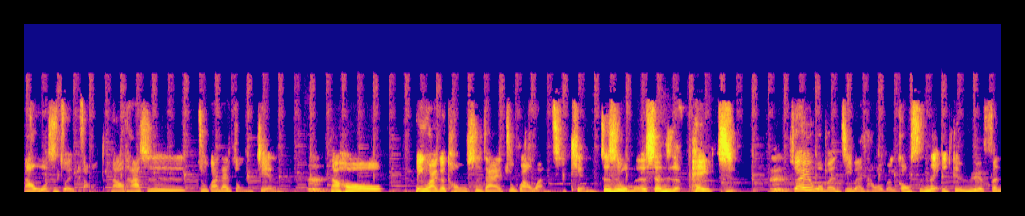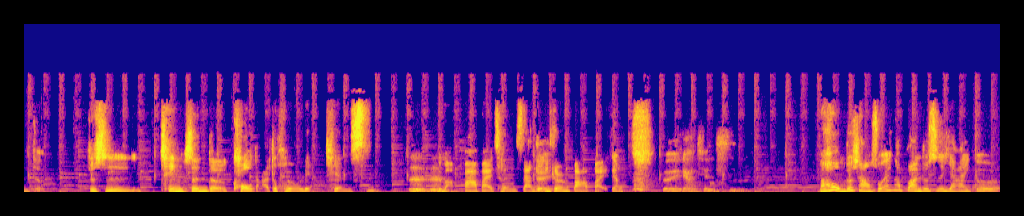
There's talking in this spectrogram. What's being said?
然后我是最早的，然后他是主管在中间。嗯。然后另外一个同事在主管玩几天，这是我们的生日的配置。嗯，所以我们基本上我们公司那一个月份的，就是庆生的扣打就会有两千四，嗯嗯，对吧？八百乘三，就一个人八百这样。对，两千四。然后我们就想说，哎，那不然就是压一个，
